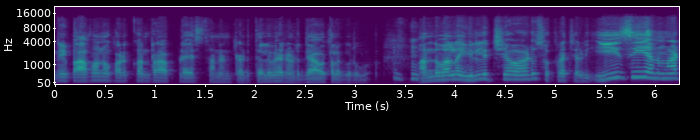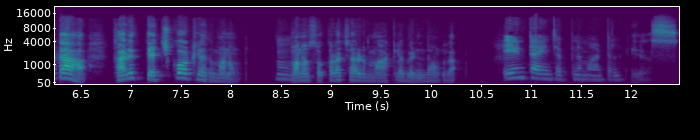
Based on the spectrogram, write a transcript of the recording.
నీ పాప నువ్వు కడుక్కొని రా అప్పుడే ఇస్తానంటాడు తెలివైనడు దేవతల గురువు. అందువలన ఇల్లు ఇచ్చేవాడు శుక్రాచార్యుడు. ఈజీ అన్నమాట కానీ తెచ్చుకోవట్లేదు మనం. మనం శుక్రాచార్యుడు మాటలు వినడంలా. ఏంటి ఆయన చెప్పిన మాటలు? ఎస్.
